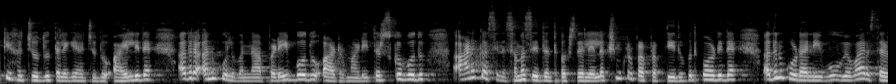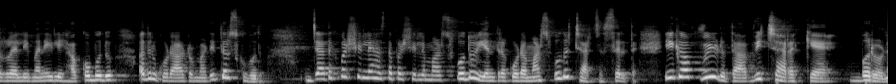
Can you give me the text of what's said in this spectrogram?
ದೇಹಕ್ಕೆ ಹಚ್ಚೋದು, ತಲೆಗೆ ಹಚ್ಚೋದು ಆಯಿಲ್ ಇದೆ ಅದರ ಅನುಕೂಲವನ್ನು ಪಡೆಯಬಹುದು ಆರ್ಡರ್ ಮಾಡಿ ತರಿಸ್ಕೋಬಹುದು. ಹಣಕಾಸಿನ ಸಮಸ್ಯೆ ಇದ್ದಂಥ ಪಕ್ಷದಲ್ಲಿ ಲಕ್ಷ್ಮೀ ಕೃಪಾ ಪ್ರಾಪ್ತಿ ಇದು ಹೊತ್ಕೊಂಡಿದೆ. ಅದನ್ನು ಕೂಡ ನೀವು ವ್ಯವಹಾರ ಸ್ಥಳಗಳಲ್ಲಿ ಮನೆಯಲ್ಲಿ ಹಾಕೋಬಹುದು. ಅದನ್ನು ಕೂಡ ಆರ್ಡರ್ ಮಾಡಿ ತರಿಸ್ಕೋಬಹುದು. ಜಾತಕ ಪರಿಶೀಲನೆ, ಹಸ್ತ ಪರಿಶೀಲನೆ ಮಾಡಿಸ್ಬೋದು, ಯಂತ್ರ ಕೂಡ ಮಾಡಿಸ್ಬೋದು ಚಾರ್ಜಸ್ ಇರುತ್ತೆ. ಈಗ ವಿಡುತ್ತಾ ವಿಚಾರಕ್ಕೆ ಬರೋಣ.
